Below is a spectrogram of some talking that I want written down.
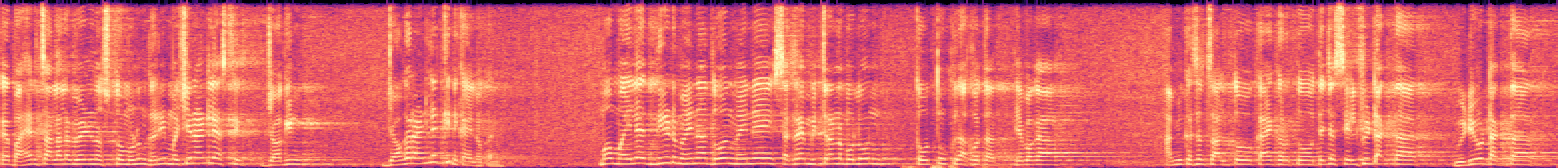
काय बाहेर चालायला वेळ नसतो म्हणून घरी मशीन आणले असतील जॉगिंग जॉगर आणलेत की नाही काही लोकांनी? मग महिला दीड महिना दोन महिने सगळ्या मित्रांना बोलवून कौतुक दाखवतात. हे बघा आम्ही कसं चालतो काय करतो त्याच्या सेल्फी टाकतात व्हिडिओ टाकतात.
